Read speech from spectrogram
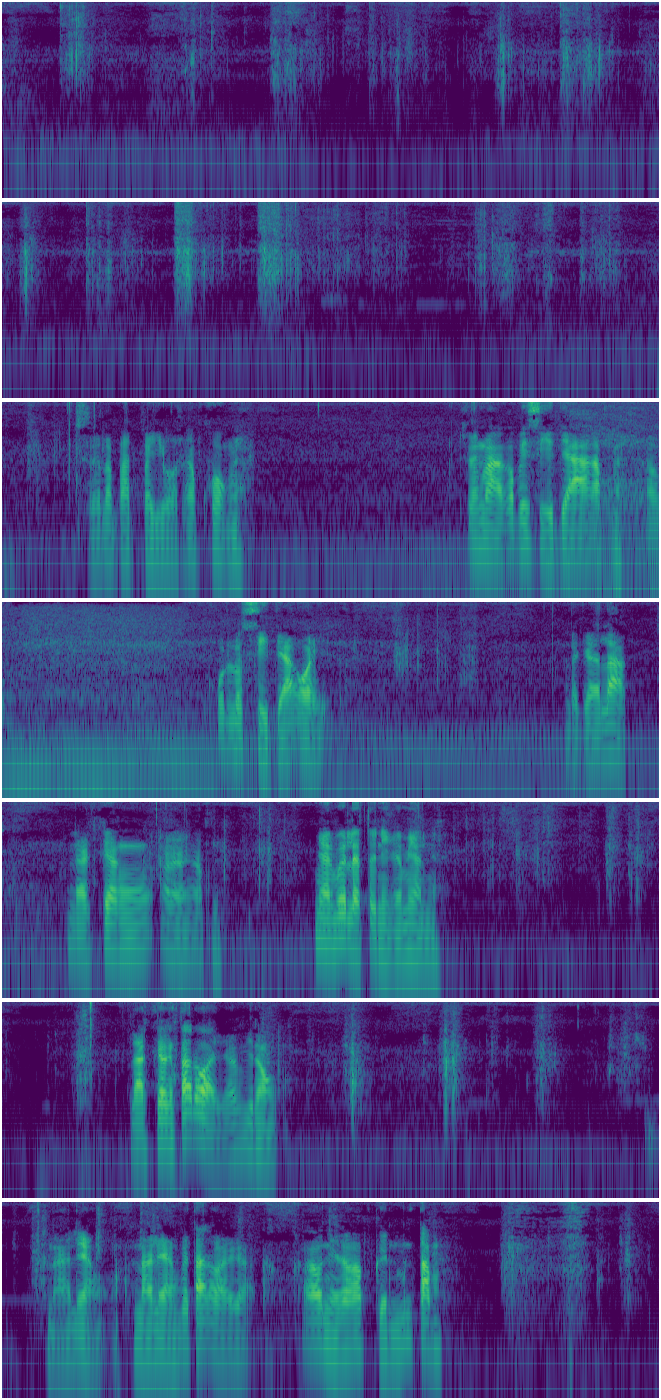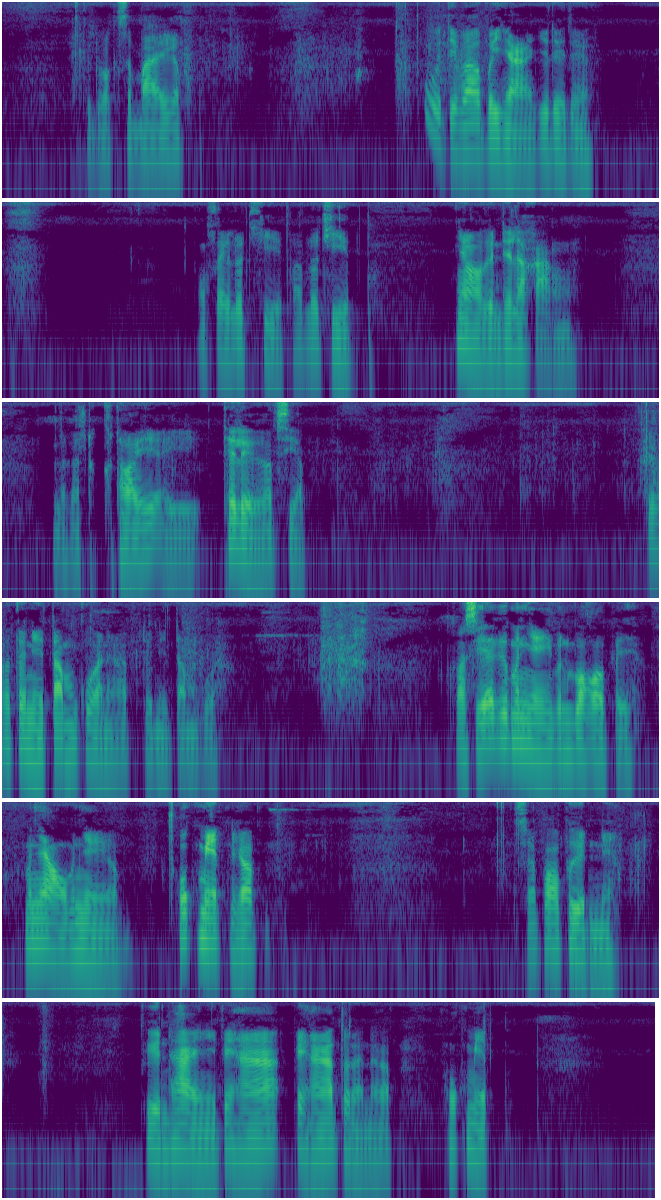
เสือรพัดประโยชน์ครับโค้งนี่ส่วนมากก็ไปสีดยาครับนะเขาคนรถสีดยาอ่อย แล้วก็ลากลากเครื่องอะไรครับเมียนเวทเลยตัวนี้ก็เมียนนี่ลากเครื่องตัดอ้อยครับพี่น้องหนาแหลงหนาแหลงไปตัดอ้อยก็เอาเนี่ยนะครับเกินมันต่ำสะดวกสบายครับโอ้แต่ว่าเอาไปอย่างกี่เลยเด้อต้องใส่รถฉีดครับรถฉีดย่อขึ้นได้ละครั้งแล้วก็ถอยไอ้เทเลอร์ครับเสียบ แต่ว่าตัวนี้ต่ำกว่านะครับ ตัวนี้ต่ำกว่าขอเสียคือมันใหญ่มันบอกไป มันยาวมันใหญ่ครับหกเมตรนี่ครับเฉพาะพื้นเนี่ยพื้นไทยนี่ไปหาไปหาตัวนั้นนะครับหกเมตร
